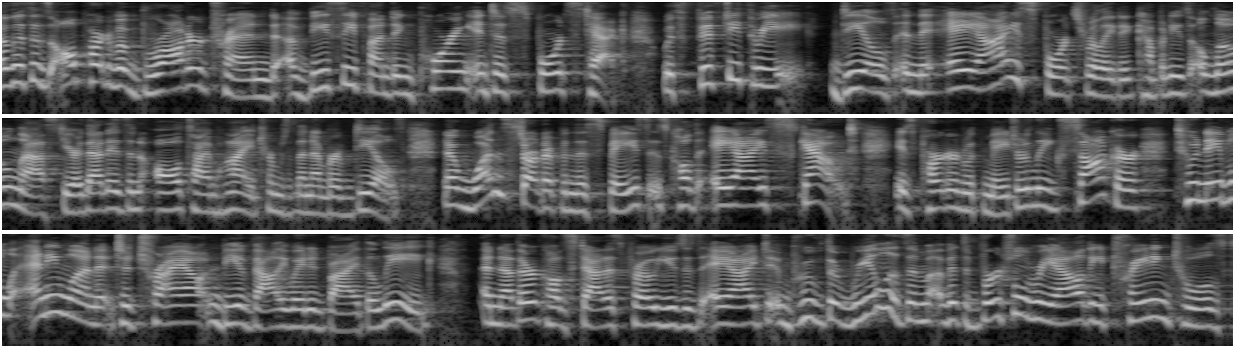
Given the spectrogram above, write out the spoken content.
Now, this is all part of a broader trend of VC funding pouring into sports tech, with 53 deals in the AI sports related companies alone last year. That is an all time high in terms of the number of deals. Now, one startup in this space is called AI Scout. It's partnered with Major League Soccer to enable anyone to try out and be evaluated by the league. Another, called Status Pro, uses AI to improve the realism of its virtual reality training tools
